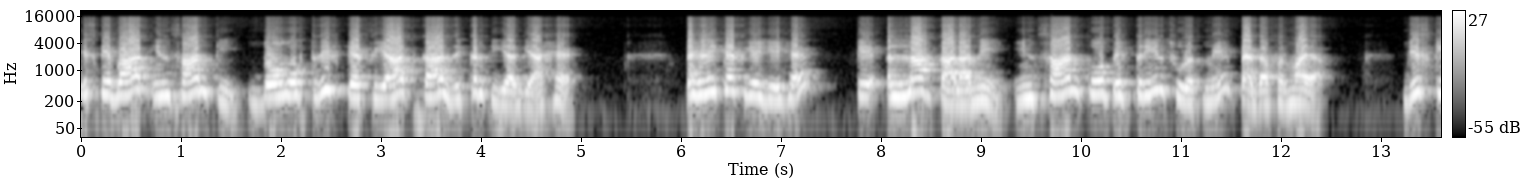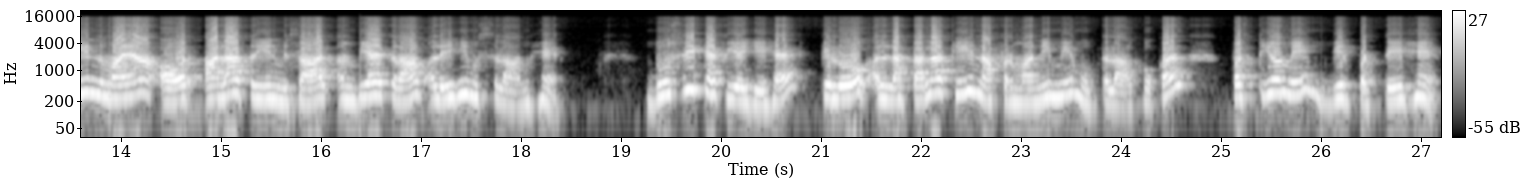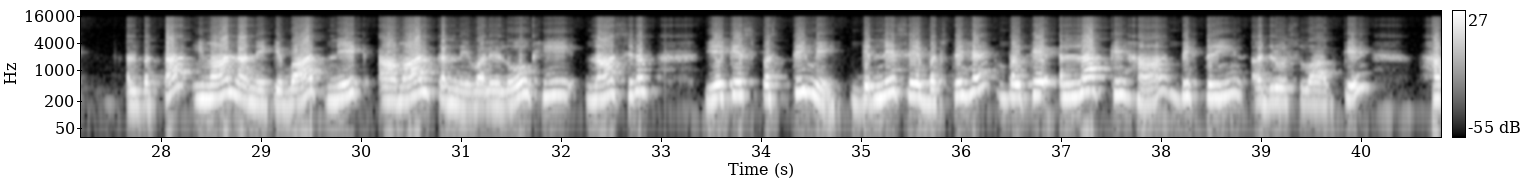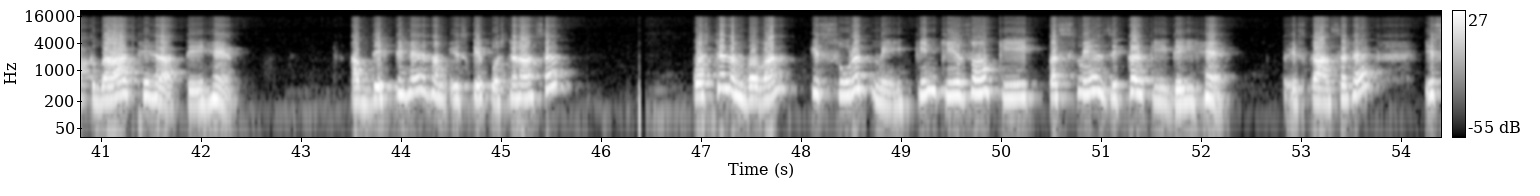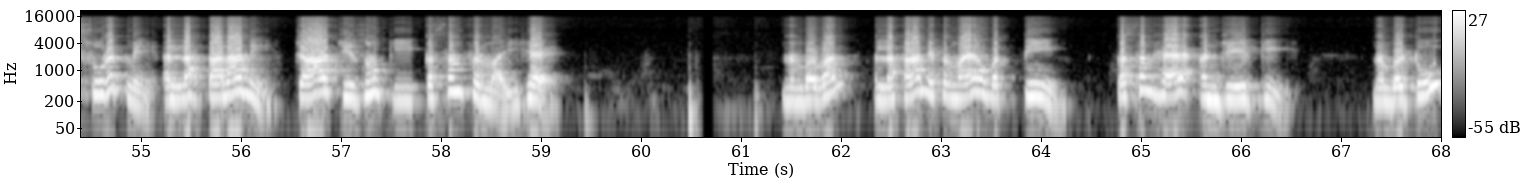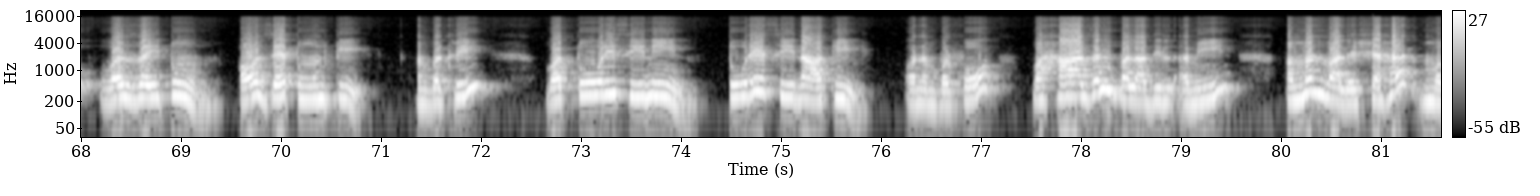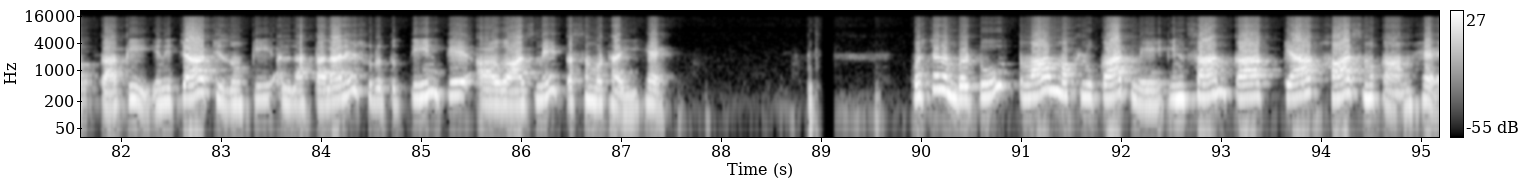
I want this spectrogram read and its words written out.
इसके बाद इंसान की दो मुख्तलिफ़ कैफियत का ज़िक्र किया गया है। पहली कैफियत ये है कि अल्लाह ताला ने इंसान को बेहतरीन सूरत में पैदा फरमाया, जिसकी नुमाया और आला तरीन मिसाल अम्बिया कराम अलैहिस्सलाम है। दूसरी कैफियत ये है कि लोग अल्लाह ताला की नाफरमानी में मुबतला होकर बस्तियों में गिर पड़ते हैं। अलबत्ता ईमान लाने के बाद नेक आमाल करने वाले लोग ही ना सिर्फ़ ये कि इस बस्ती में गिरने से बचते हैं, बल्कि अल्लाह के यहाँ बेहतरीन अजर स्वाब के हकदार ठहराते हैं। अब देखते हैं हम इसके question answer question number one इस सूरत में किन चीज़ों की कस्में ज़िक्र की गई हैं? तो इसका आंसर है, इस सूरत में अल्लाह ताला ने चार चीज़ों की कसम फरमाई है। नंबर वन, अल्लाह ताला ने फरमाया व तीन, कसम है अंजीर की। नंबर टू व जैतून और जैतून की। नंबर थ्री व तूरी सीनीन, तूरे सीना की। और नंबर फोर वहाजल बलादिल अमीन, अमन वाले शहर मक्का की। यानी चार चीज़ों की अल्लाह ताला ने सूरत तीन के आगाज़ में कसम उठाई है। क्वेश्चन नंबर टू तमाम मखलूकत में इंसान का क्या खास मकाम है?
